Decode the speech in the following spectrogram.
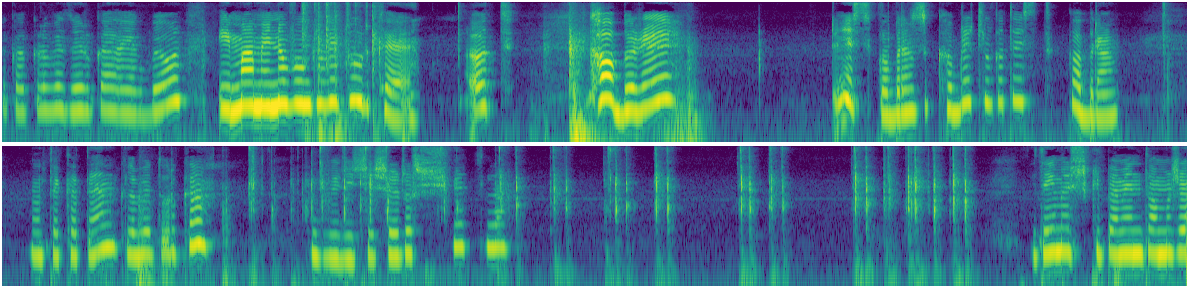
Taka klawiaturka jak była. I mamy nową klawiaturkę od Kobry. To nie jest kobra z kobry, tylko to jest kobra. No taka ten, klawiaturka. Jak widzicie się rozświetla. I tej myszki pamiętam, że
